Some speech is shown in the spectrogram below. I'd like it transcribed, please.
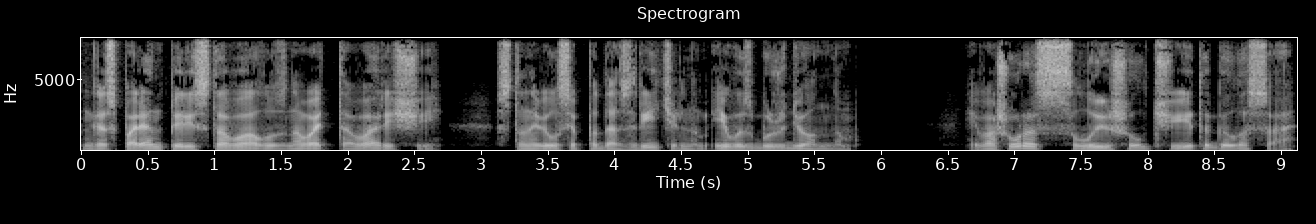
Гаспарян переставал узнавать товарищей, становился подозрительным и возбужденным. Ивашура слышал чьи-то голоса.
